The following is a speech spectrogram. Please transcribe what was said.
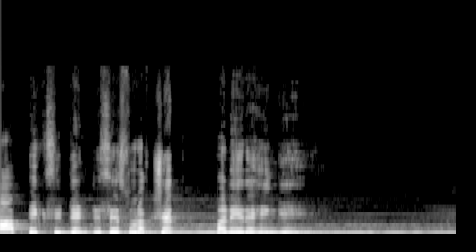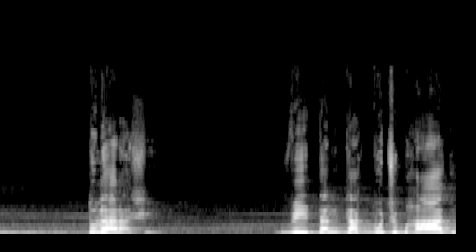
आप एक्सीडेंट से सुरक्षित बने रहेंगे। तुला राशि। वेतन का कुछ भाग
